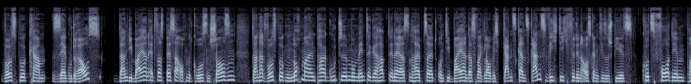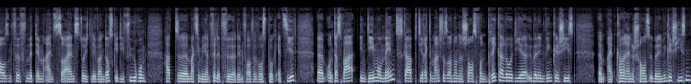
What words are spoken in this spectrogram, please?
Wolfsburg kam sehr gut raus, dann die Bayern etwas besser, auch mit großen Chancen. Dann hat Wolfsburg nochmal ein paar gute Momente gehabt in der ersten Halbzeit und die Bayern, das war, glaube ich, ganz, ganz, ganz wichtig für den Ausgang dieses Spiels. Kurz vor dem Pausenpfiff mit dem 1 zu 1 durch Lewandowski. Die Führung hat äh, Maximilian Philipp für den VfL Wolfsburg erzielt. Ähm, und das war in dem Moment, es gab direkt im Anschluss auch noch eine Chance von Brekalo, die er über den Winkel schießt. Ähm, kann man eine Chance über den Winkel schießen?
